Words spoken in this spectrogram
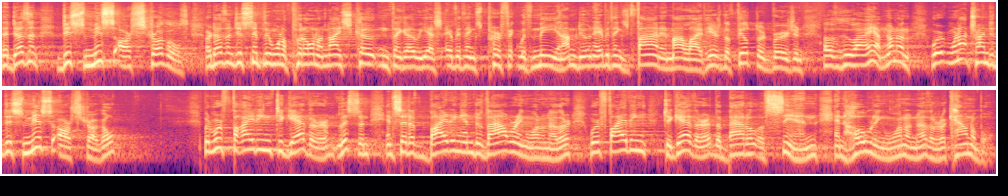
that doesn't dismiss our struggles or doesn't just simply want to put on a nice coat and think, oh, yes, everything's perfect with me and I'm doing everything's fine in my life. Here's the filtered version of who I am. No, no, no. We're, we're not trying to dismiss our struggle, but we're fighting together. Listen, instead of biting and devouring one another, we're fighting together the battle of sin and holding one another accountable.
